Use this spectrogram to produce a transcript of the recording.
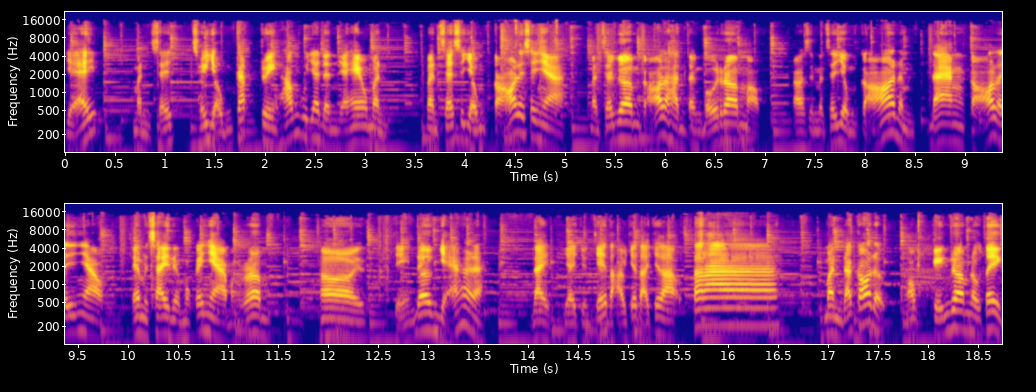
dễ. Mình sẽ sử dụng cách truyền thống của gia đình nhà heo mình. Mình sẽ sử dụng cỏ để xây nhà. Mình sẽ gom cỏ là thành từng bụi rơm một. Rồi thì mình sẽ dùng cỏ để mình đan cỏ lại với nhau Để mình xây được một cái nhà bằng rơm. Thôi, chuyện đơn giản thôi nè. Đây, giờ trình chế tạo chế tạo chế tạo. Ta-da! Mình đã có được một kiện rơm đầu tiên.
